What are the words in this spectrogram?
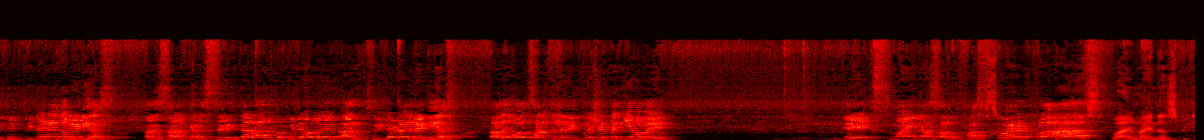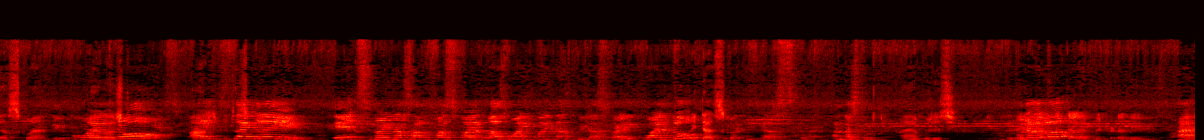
এই যে বিটাটাই তো রেডিয়াস তাহলে সার্কেলের সেন্টার আলফা বিটা হলে আর বিটাটাই রেডিয়াস তাহলে বল সার্কেলের ইকুয়েশনটা কি হবে? x minus alpha square plus plus y minus beta square equal equals to to r beta square. exactly x minus alpha square plus y minus beta square equal to beta square beta square understood? হ্যাঁ বুঝেছি বোঝা গেল? রেডিয়াসের জায়গায় বিটাটা দিয়ে দিই হ্যাঁ?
